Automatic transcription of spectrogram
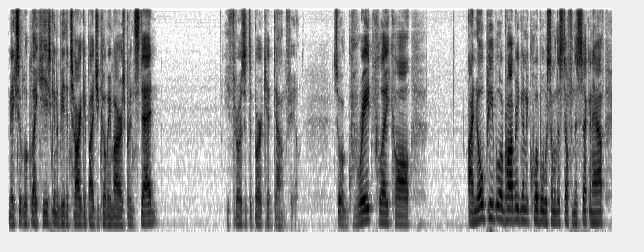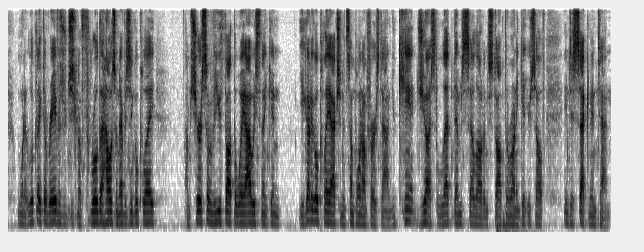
makes it look like he's going to be the target by Jakobi Meyers, but instead, he throws it to Burkhead downfield. So a great play call. I know people are probably going to quibble with some of the stuff in the second half when it looked like the Ravens were just going to throw the house on every single play. I'm sure some of you thought the way I was thinking. You got to go play action at some point on first down. You can't just let them sell out and stop the run and get yourself into second and 10.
